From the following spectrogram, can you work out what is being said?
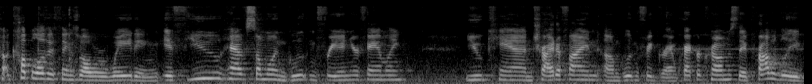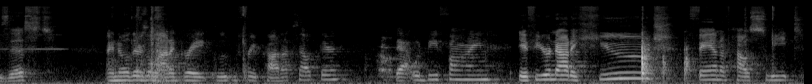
a couple other things while we're waiting, if you have someone gluten-free in your family, you can try to find um, gluten-free graham cracker crumbs. They probably exist. I know there's a lot of great gluten-free products out there. That would be fine. If you're not a huge fan of how sweet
